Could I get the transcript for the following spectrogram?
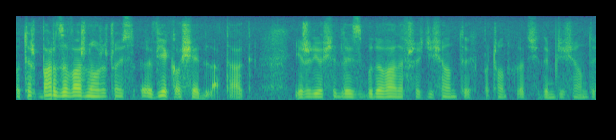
bo też bardzo ważną rzeczą jest wiek osiedla, tak? Jeżeli osiedle jest zbudowane w 60., początku lat 70.,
